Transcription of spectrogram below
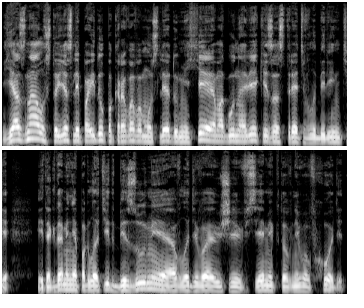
Я знал, что если пойду по кровавому следу Михея, могу навеки застрять в лабиринте, и тогда меня поглотит безумие, овладевающее всеми, кто в него входит.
